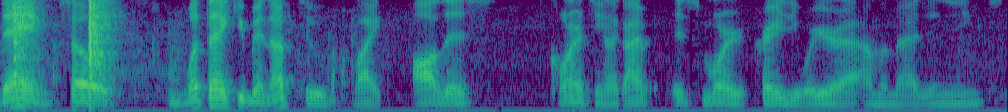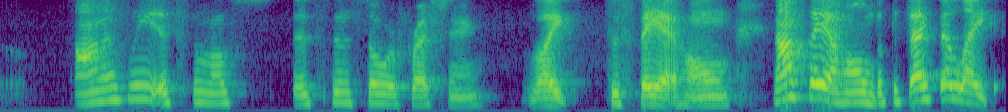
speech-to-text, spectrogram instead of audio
dang. So, what the heck you been up to? Like all this quarantine? Like I, it's more crazy where you're at. I'm imagining. So. Honestly, it's the most. It's been so refreshing, like to stay at home. Not stay at home, but the fact that like,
